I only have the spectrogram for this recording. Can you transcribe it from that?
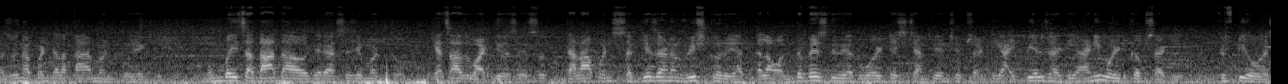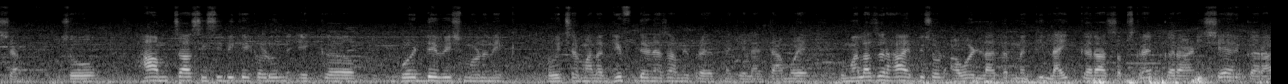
अजून आपण त्याला काय म्हणतोय? मुंबईचा दादा वगैरे असं जे म्हणतो याचा आज वाढदिवस आहे. सो त्याला आपण सगळेजण विश करूयात. त्याला ऑल द बेस्ट देऊयात वर्ल्ड टेस्ट चॅम्पियनशिपसाठी आय पी एलसाठी आणि वर्ल्ड कपसाठी फिफ्टी ओव्हर्सच्या सो हा आमचा सी सी बी केकडून एक बर्थडे विश म्हणून एक रोहित शर्माला गिफ्ट देण्याचा आम्ही प्रयत्न केला आहे त्यामुळे तुम्हाला जर हा एपिसोड आवडला तर नक्की लाईक करा सबस्क्राईब करा आणि शेअर करा.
